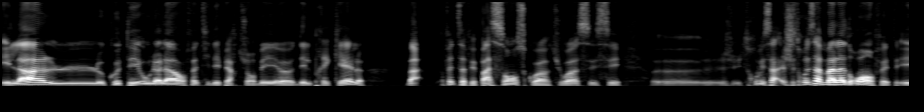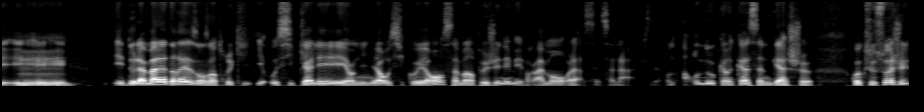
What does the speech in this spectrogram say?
et là, le côté, oh là là, en fait, il est perturbé euh, dès le préquel, bah, en fait, ça fait pas sens, quoi, tu vois. c'est euh, j'ai trouvé, ça, trouvé ça maladroit, en fait. et, mm et de la maladresse dans un truc aussi calé et un univers aussi cohérent, ça m'a un peu gêné, mais vraiment, voilà, ça, n'a, en, aucun cas ça ne gâche euh, quoi que ce soit. J'ai,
